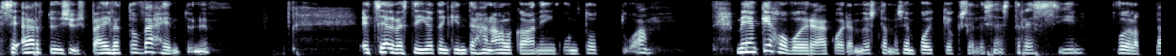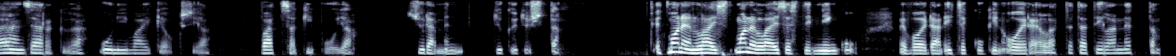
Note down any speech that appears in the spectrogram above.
se ärtyisyyspäivät on vähentynyt. Et selvästi jotenkin tähän alkaa niin kuin tottua. Meidän keho voi reagoida myös tämmöiseen poikkeukselliseen stressiin. Voi olla päänsärkyä, univaikeuksia, vatsakipuja, sydämen tykytystä. Et monenlais, monenlaisesti niin kuin me voidaan itse kukin oireilla tätä tilannetta.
